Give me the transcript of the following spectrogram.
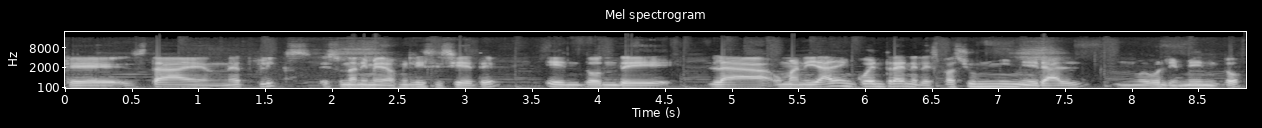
que está en Netflix. Es un anime de 2017, en donde la humanidad encuentra en el espacio un mineral, un nuevo elemento,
